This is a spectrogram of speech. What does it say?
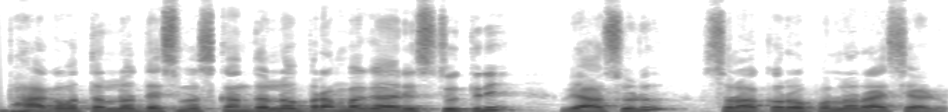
భాగవతంలో దశమస్కంధంలో బ్రహ్మగారి స్థుతిని వ్యాసుడు శ్లోక రూపంలో రాశాడు.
